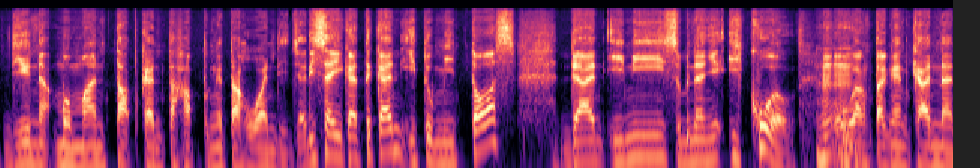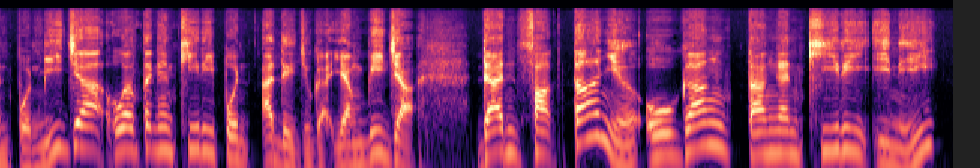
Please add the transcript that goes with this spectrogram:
dia nak memantapkan tahap pengetahuan dia. Jadi saya katakan itu mitos dan ini sebenarnya equal. Mm-mm. Orang tangan kanan pun bijak, orang tangan kiri pun ada juga yang bijak. Dan faktanya orang tangan kiri ini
